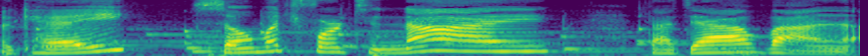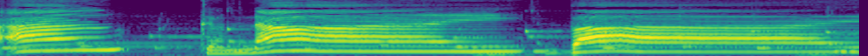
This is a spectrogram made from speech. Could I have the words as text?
？OK，so much for tonight. 大家晚安，Good night, bye.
